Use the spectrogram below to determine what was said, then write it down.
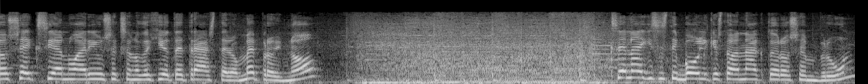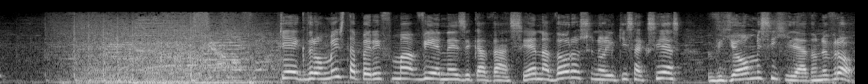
έως 6 Ιανουαρίου σε ξενοδοχείο τετράστερο με πρωινό, Ξενάγηση στην πόλη και στο ανάκτορο Σεμπρούν. Και εκδρομή στα περίφημα βιενέζικα δάση. Ένα δώρο συνολικής αξίας 2.500 ευρώ.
